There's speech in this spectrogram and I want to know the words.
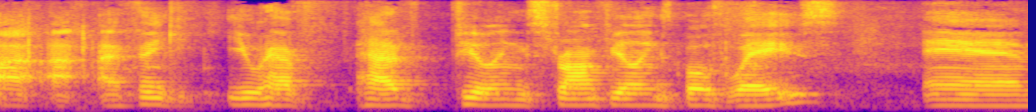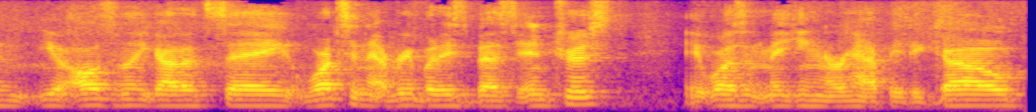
I, I, I think you have had feelings, strong feelings both ways, and you ultimately got to say what's in everybody's best interest. It wasn't making her happy to go.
